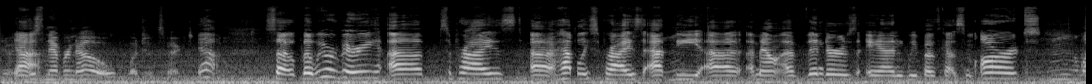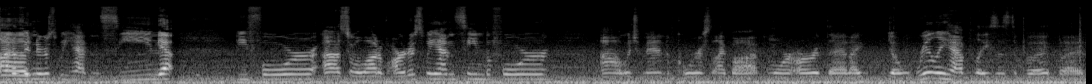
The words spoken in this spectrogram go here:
you, know, Yeah. you just never know what to expect. yeah. So, but we were very uh, surprised, uh, happily surprised at Mm-hmm. the uh, amount of vendors, and we both got some art. Mhm, A lot Um, of vendors we hadn't seen Yep. Before, uh, so a lot of artists we hadn't seen before, uh, which meant, of course, I bought more art that I don't really have places to put, but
